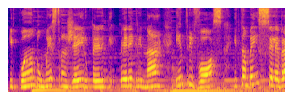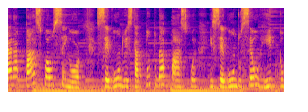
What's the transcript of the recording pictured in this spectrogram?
E quando um estrangeiro peregrinar entre vós e também celebrar a Páscoa ao Senhor, segundo o estatuto da Páscoa e segundo o seu rito,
